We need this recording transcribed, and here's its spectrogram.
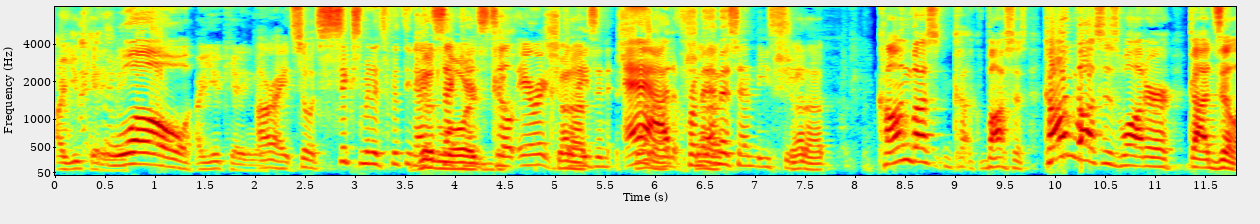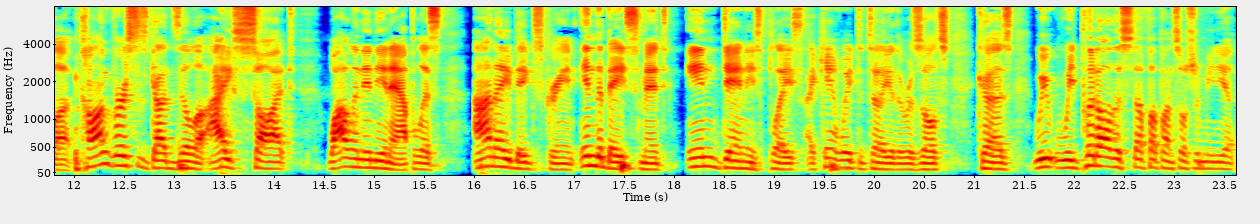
Are you kidding me? Whoa. Are you kidding me? All right, so it's six minutes fifty nine Good seconds Lord. till Eric Shut up. plays an Shut ad up. from Shut up. MSNBC. Shut up. Kong vs. Voss's Kong vs. Water Godzilla. Kong versus Godzilla. I saw it while in Indianapolis on a big screen in the basement in Danny's place. I can't wait to tell you the results because we we put all this stuff up on social media.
